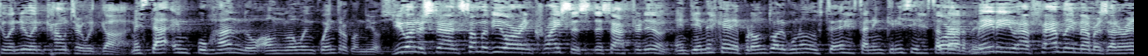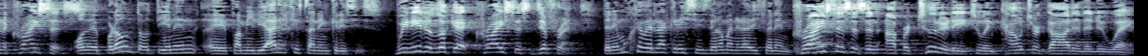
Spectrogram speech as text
to a new encounter with God. me está empujando a un nuevo encuentro con Dios. Do you understand? Some of you are in crisis this afternoon. ¿Entiendes que de pronto algunos de ustedes están en crisis esta Or tarde? maybe you have family members that are in a crisis. O de pronto tienen eh, familiares que están en crisis. We need to look at crisis different. Tenemos que ver la crisis de una manera diferente. Crisis is an opportunity to encounter God in a new way.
